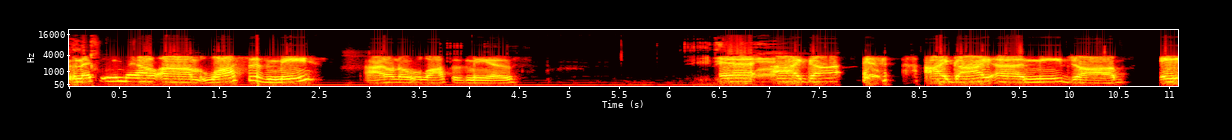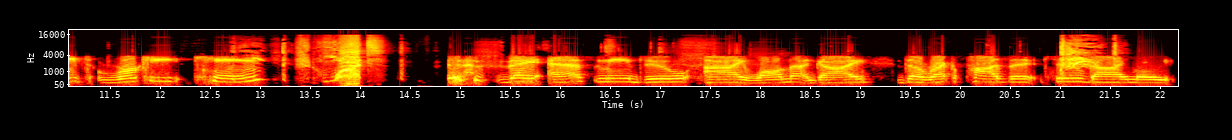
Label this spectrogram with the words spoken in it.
The next email, um, Lost is me. I don't know who Lost is me is. And I got I got a knee job. Eight rookie king. What? they asked me, do I walnut guy direct deposit to guy made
